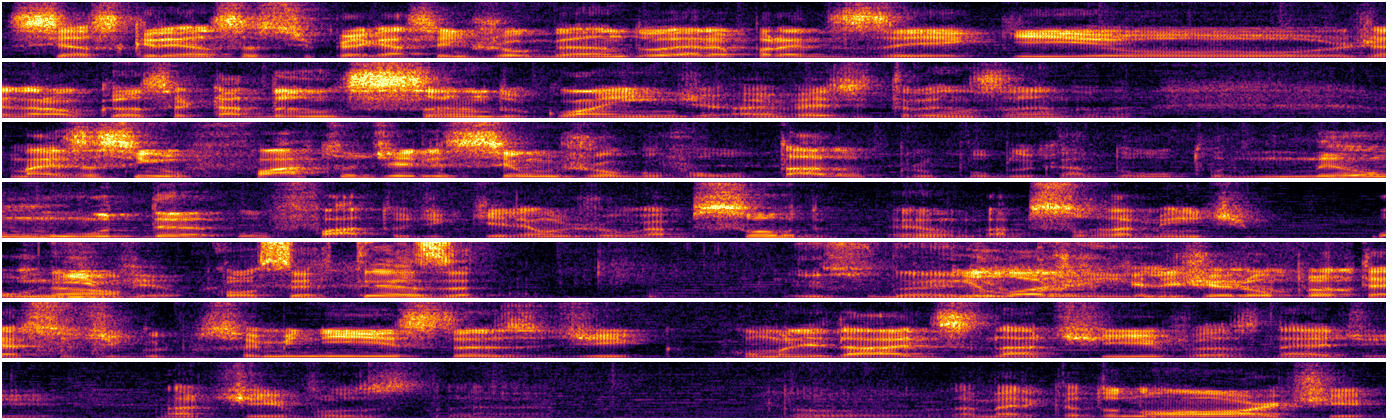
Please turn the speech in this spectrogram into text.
se as crianças te pegassem jogando era para dizer que o General Custer tá dançando com a Índia, ao invés de transando, né? Mas assim, o fato de ele ser um jogo voltado para o público adulto não muda o fato de que ele é um jogo absurdo, é absurdamente horrível. Não, com certeza. Isso daí e lógico tem... que ele gerou protestos de grupos feministas, de comunidades nativas, né, de nativos é, do, da América do Norte.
